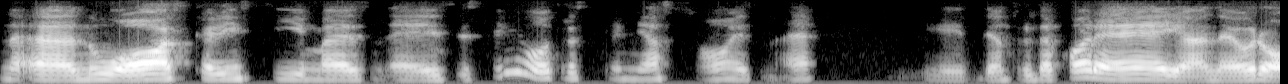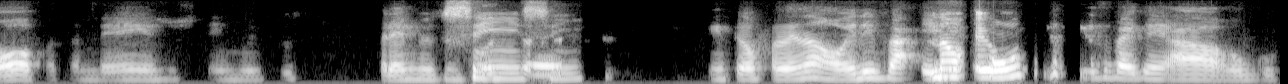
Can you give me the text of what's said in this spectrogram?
uh, no Oscar em si, mas né, existem outras premiações, né? E dentro da Coreia, na Europa também, a gente tem muitos prêmios sim, importantes. Sim. Então eu falei, não, ele vai, ele não, eu... com certeza vai ganhar algo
